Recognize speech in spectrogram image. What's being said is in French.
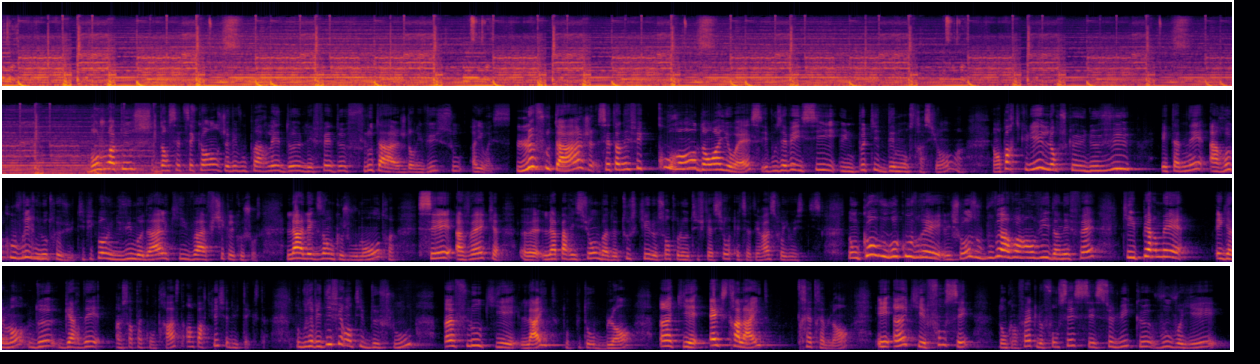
Ooh. Bonjour à tous, dans cette séquence je vais vous parler de l'effet de floutage dans les vues sous iOS. Le floutage c'est un effet courant dans iOS et vous avez ici une petite démonstration en particulier lorsque une vue est amené à recouvrir une autre vue, typiquement une vue modale qui va afficher quelque chose. Là l'exemple que je vous montre c'est avec euh, l'apparition bah, de tout ce qui est le centre de notification etc. soit iOS 10. Donc quand vous recouvrez les choses vous pouvez avoir envie d'un effet qui permet également de garder un certain contraste, en particulier sur du texte. Donc vous avez différents types de flou, un flou qui est light, donc plutôt blanc, un qui est extra light, très très blanc et un qui est foncé. Donc en fait le foncé c'est celui que vous voyez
